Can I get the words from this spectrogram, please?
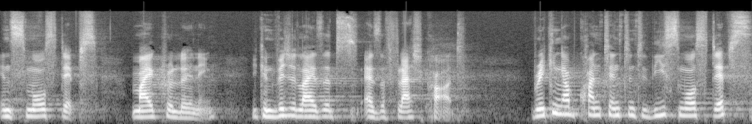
in small steps, micro learning. You can visualize it as a flashcard. Breaking up content into these small steps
